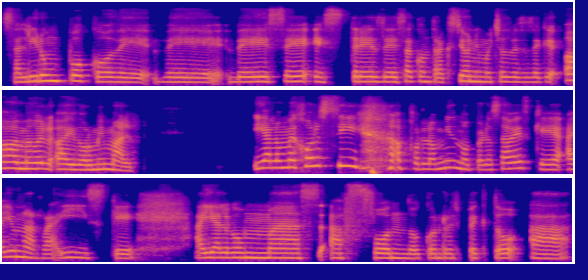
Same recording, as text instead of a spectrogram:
salir un poco de, de, ese estrés, de esa contracción y muchas veces de que, ay, me duele, ay, dormí mal. Y a lo mejor sí, por lo mismo, pero sabes que hay una raíz, que hay algo más a fondo con respecto a,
